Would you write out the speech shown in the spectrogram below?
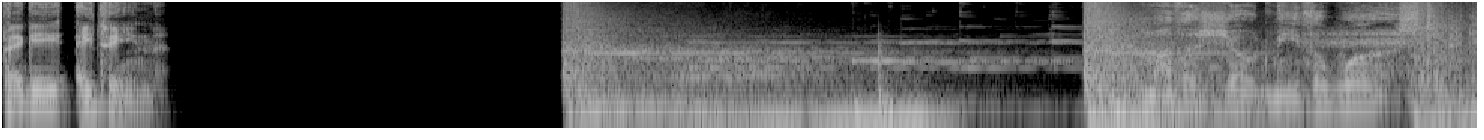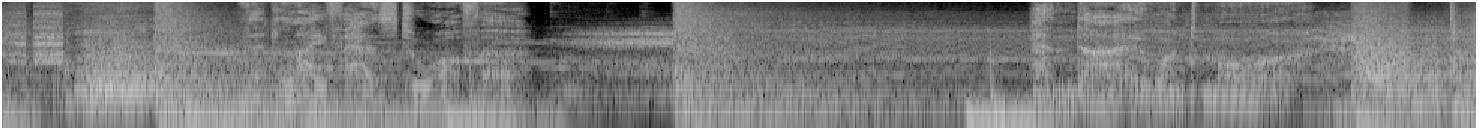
Peggy 18. Mother showed me the worst that life has to offer. And I want more.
